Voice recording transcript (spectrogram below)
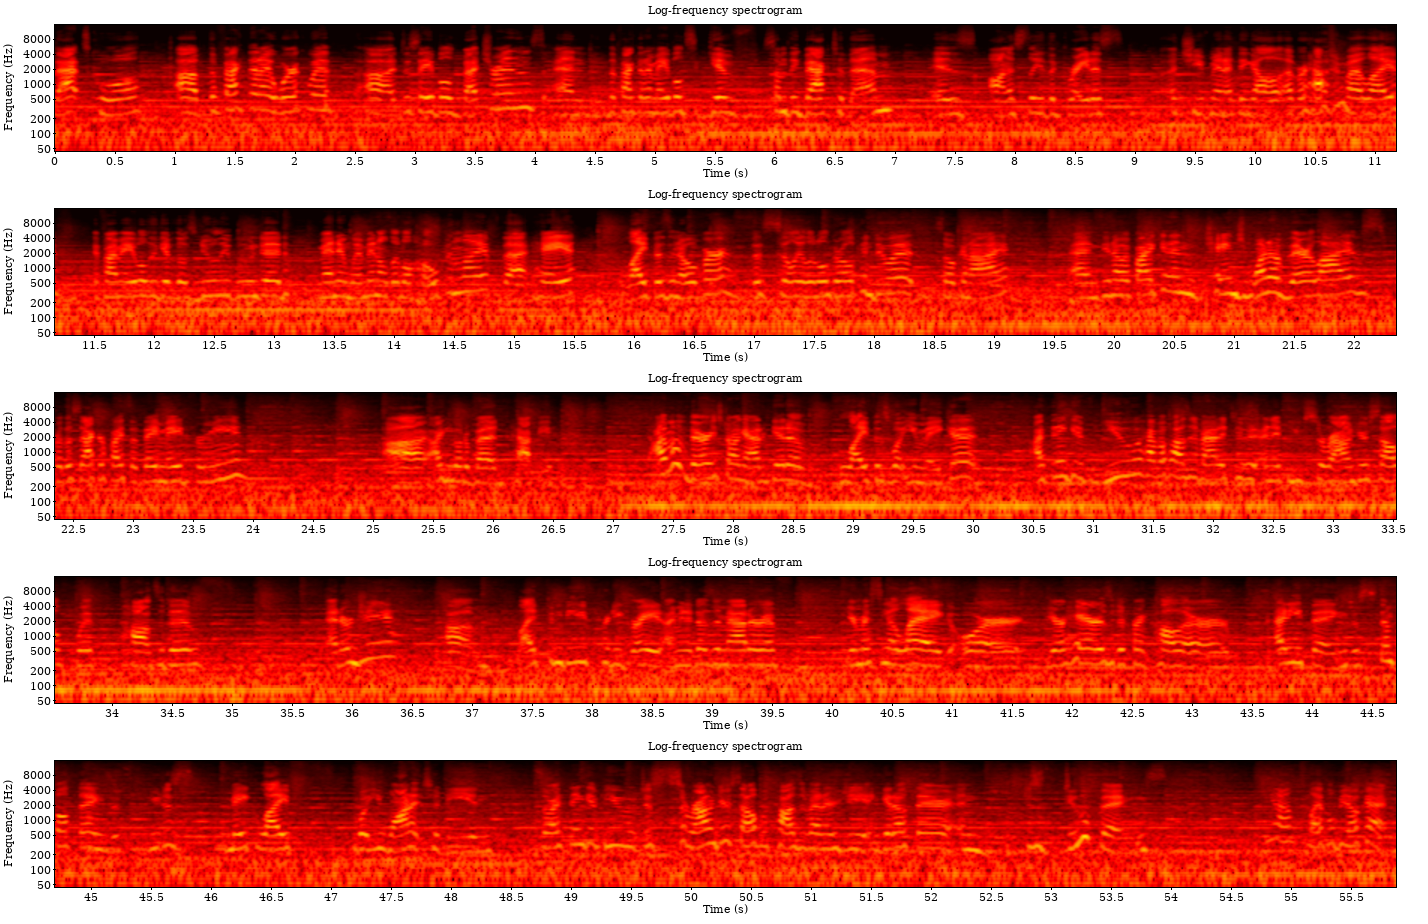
that's cool. Uh, the fact that I work with uh, disabled veterans and the fact that I'm able to give something back to them is honestly the greatest achievement I think I'll ever have in my life. If I'm able to give those newly wounded men and women a little hope in life that, hey, life isn't over, this silly little girl can do it, so can I. And you know, if I can change one of their lives for the sacrifice that they made for me, uh, I can go to bed happy. I'm a very strong advocate of life is what you make it. I think if you have a positive attitude and if you surround yourself with positive energy, um, life can be pretty great. I mean, it doesn't matter if you're missing a leg or your hair is a different color, anything, just simple things. If you just make life what you want it to be and so I think if you just surround yourself with positive energy and get out there and just do things, yeah, life will be okay.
